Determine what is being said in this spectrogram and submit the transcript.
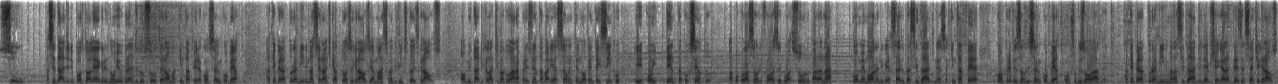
Sul. A cidade de Porto Alegre, no Rio Grande do Sul, terá uma quinta-feira com céu encoberto. A temperatura mínima será de 14 graus e a máxima de 22 graus. A umidade relativa do ar apresenta variação entre 95% e 80%. A população de Foz do Iguaçu, no Paraná, comemora aniversário da cidade nesta quinta-feira, com previsão de céu encoberto com chuva isolada. A temperatura mínima na cidade deve chegar a 17 graus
